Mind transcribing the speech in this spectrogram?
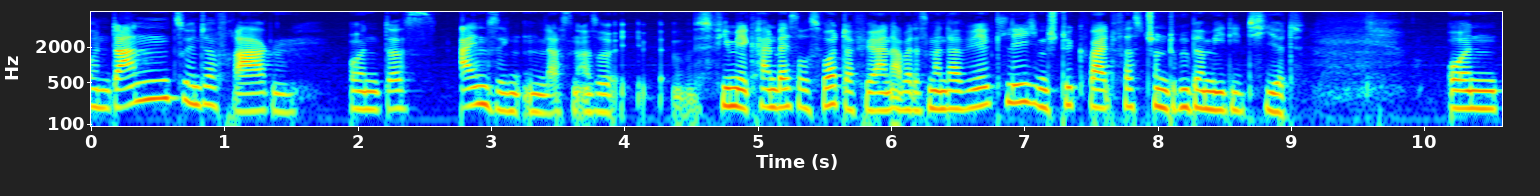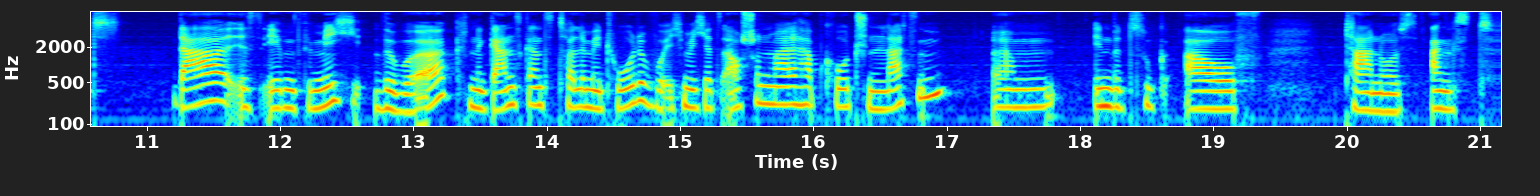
Und dann zu hinterfragen und das einsinken lassen. Also es fiel mir kein besseres Wort dafür ein, aber dass man da wirklich ein Stück weit fast schon drüber meditiert. Und da ist eben für mich The Work eine ganz, ganz tolle Methode, wo ich mich jetzt auch schon mal habe coachen lassen ähm, in Bezug auf Thanos Angst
